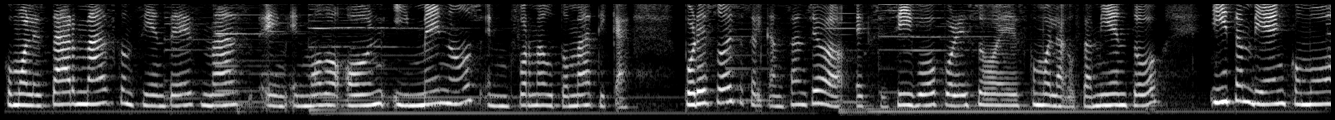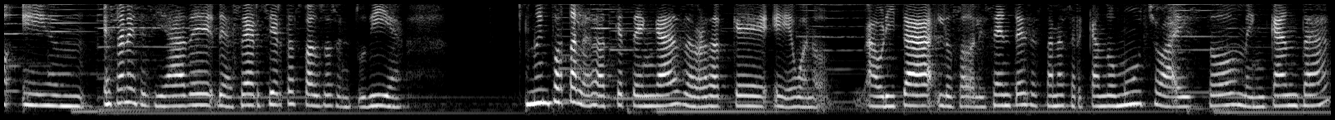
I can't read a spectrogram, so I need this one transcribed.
como al estar más conscientes, más en, modo on y menos en forma automática. Por eso ese es el cansancio excesivo, por eso es como el agotamiento y también como em, esa necesidad de, hacer ciertas pausas en tu día. No importa la edad que tengas, la verdad que, eh, bueno, ahorita los adolescentes se están acercando mucho a esto, me encanta.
